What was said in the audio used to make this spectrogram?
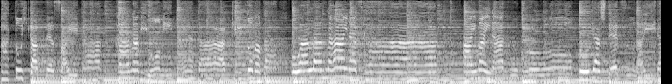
パッと光って咲いた花火を見てた。きっとまた終わらない夏か。曖昧な心を溶かして繋いだ。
